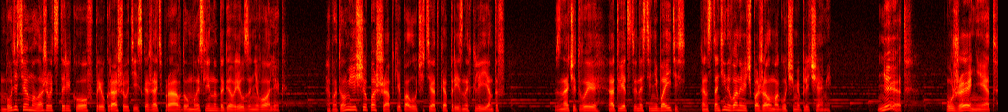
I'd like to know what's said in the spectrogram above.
«Будете омолаживать стариков, приукрашивать и искажать правду», мысленно договорил за него Олег. «А потом еще по шапке получите от капризных клиентов». «Значит, вы ответственности не боитесь?» Константин Иванович пожал могучими плечами. «Нет, уже нет».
